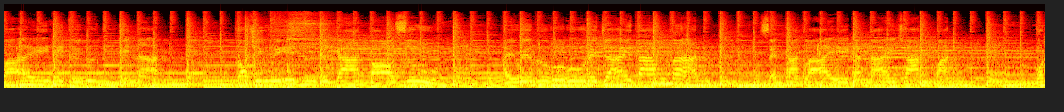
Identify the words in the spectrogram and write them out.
ไปให้ถึงที่นั่น เพราะชีวิตคือการต่อสู้ ให้เรียนรู้ด้วยใจตั้งมั่น เส้นทางไกลกันไหนช่างมันคน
